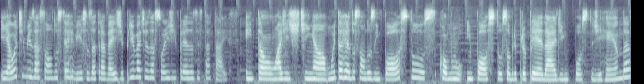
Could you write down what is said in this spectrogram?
e a otimização dos serviços através de privatizações de empresas estatais. Então, a gente tinha muita redução dos impostos, como imposto sobre propriedade, imposto de renda,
